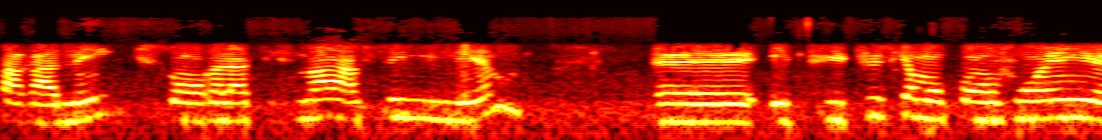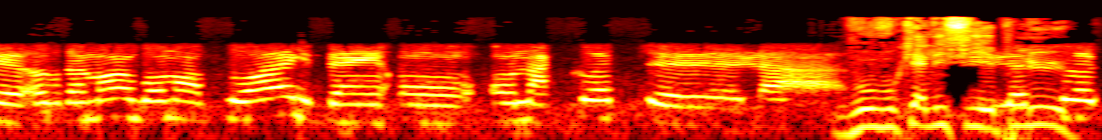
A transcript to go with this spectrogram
par année qui sont relativement assez minimes. Euh, et puis, puisque mon conjoint euh, a vraiment un bon emploi, eh ben, on, on accote euh, la. Vous vous qualifiez le plus. stock.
